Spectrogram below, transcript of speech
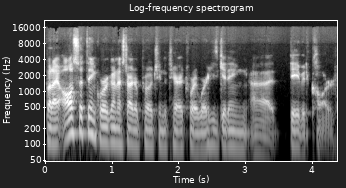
But I also think we're going to start approaching the territory where he's getting uh, David Card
